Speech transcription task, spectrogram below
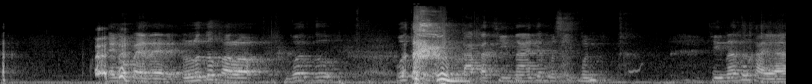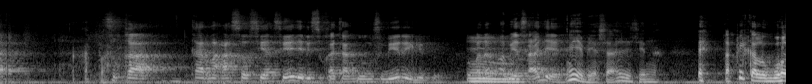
eh gue pengen nanya deh, lu tuh kalau gue tuh gue tuh kata Cina aja meskipun Cina tuh kayak suka karena asosiasinya jadi suka canggung sendiri gitu. Padahal mah biasa aja ya. iya biasa aja Cina eh tapi kalau gue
